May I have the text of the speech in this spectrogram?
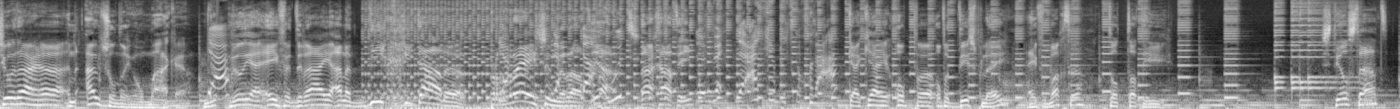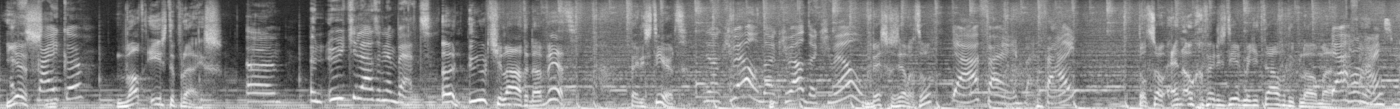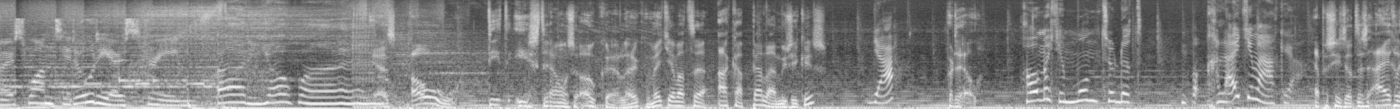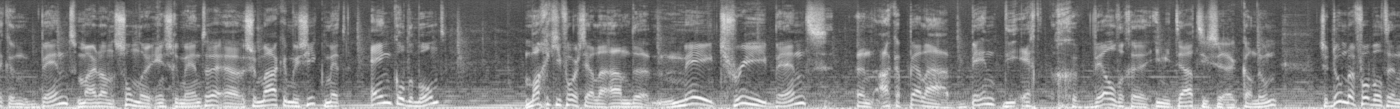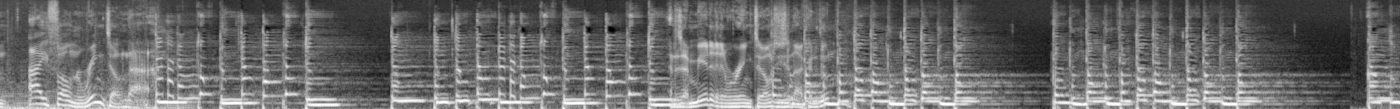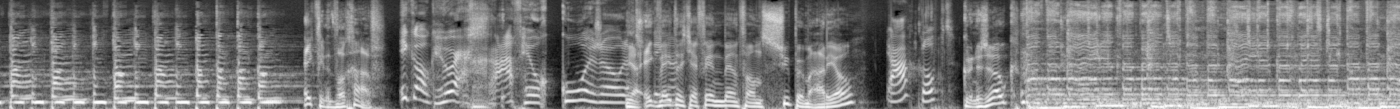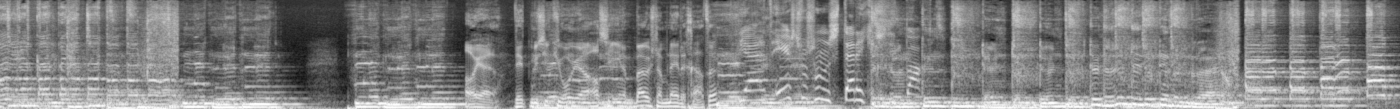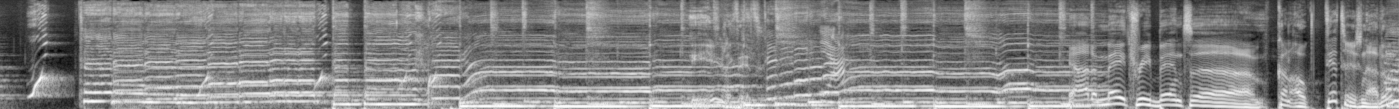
Zullen we daar eh, een uitzondering op maken? Ja. Wil jij even draaien aan het digitale prijzenrad? Ja, ja, goed. daar gaat hij. De eigenlijk heb ik het al gedaan. Kijk jij op, eh, op het display. Even wachten totdat hij stilstaat. Yes. Kijken. Wat is de prijs? Ehm, een uurtje later in bed. Een uurtje later naar bed. Gefeliciteerd. Dankjewel, dankjewel, dankjewel. Best gezellig, toch? Ja, fijn, fijn. Tot zo. En ook gefeliciteerd met je tafeldiploma. Ja. Holland's most wanted audio stream. Audio One. Yes. Oh, dit is trouwens ook eh, leuk. Weet je wat eh, a cappella muziek is? Ja, Vertel. gewoon met je mond zo dat geluidje maken, ja. Ja, precies. Dat is eigenlijk een band, maar dan zonder instrumenten. Eh, ze maken muziek met enkel de mond. Mag ik je voorstellen aan de May Tree Band? Een a cappella band die echt geweldige imitaties kan doen. Ze doen bijvoorbeeld een iPhone ringtone na. En er zijn meerdere ringtones die ze na kunnen doen. Ik vind het wel gaaf. Ik ook heel erg gaaf, heel cool en zo. Ja, ik dingen. weet dat jij fan bent van Super Mario. Ja, klopt. Kunnen ze ook. Oh ja, dit muziekje hoor je als hij in een buis naar beneden gaat, hè? Ja, het eerste was van een sterretje die pakt. Maytree Band eh, kan ook Tetris nadoen.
